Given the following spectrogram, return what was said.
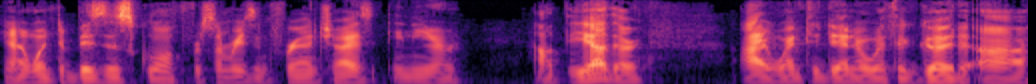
you know, I went to business school for some reason, franchise in ear, out the other. I went to dinner with a good uh,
